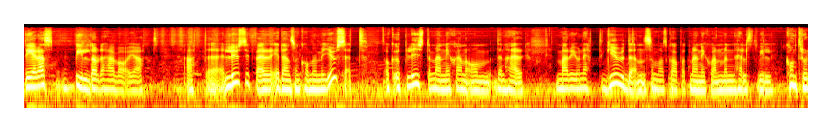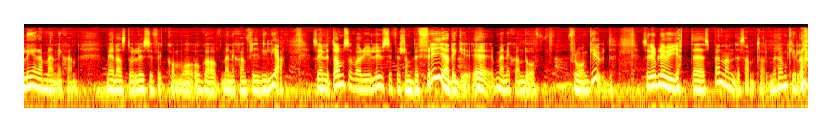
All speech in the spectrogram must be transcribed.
deras bild av det här var ju att, att eh, Lucifer är den som kommer med ljuset och upplyste människan om den här marionettguden som har skapat människan men helst vill kontrollera människan. Medan då Lucifer kom och, och gav människan fri vilja. Så enligt dem så var det ju Lucifer som befriade Gud, äh, människan då från Gud. Så det blev ju jättespännande samtal med de killarna.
